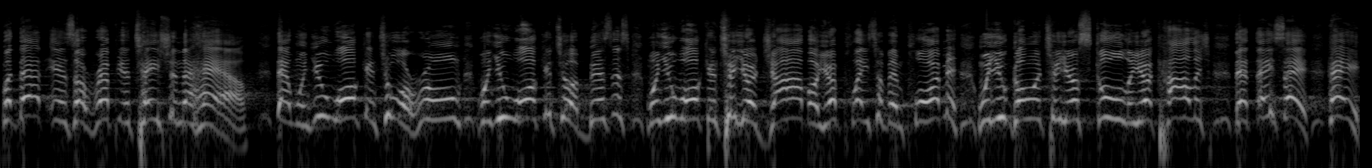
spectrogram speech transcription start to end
but that is a reputation to have. That when you walk into a room, when you walk into a business, when you walk into your job or your place of employment, when you go into your school or your college, that they say, hey,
